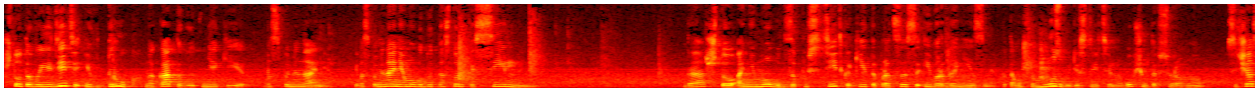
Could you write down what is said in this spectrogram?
Что-то вы едите, и вдруг накатывают некие воспоминания. И воспоминания могут быть настолько сильными, да, что они могут запустить какие-то процессы и в организме, потому что мозгу действительно, в общем-то, все равно. Сейчас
